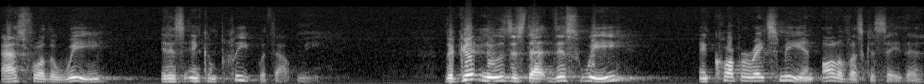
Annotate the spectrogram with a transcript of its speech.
As for the we, it is incomplete without me. The good news is that this we incorporates me, and all of us could say that.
